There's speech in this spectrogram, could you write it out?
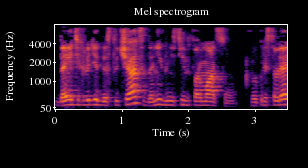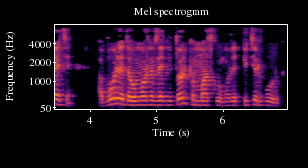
до этих людей достучаться, до них донести информацию. Вы представляете? А более того, можно взять не только Москву, можно взять Петербург,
